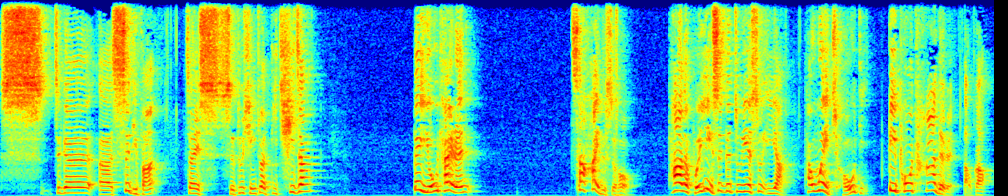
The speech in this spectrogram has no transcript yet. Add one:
是这个呃，斯提凡在使徒行传第七章被犹太人杀害的时候，他的回应是跟主耶稣一样，他为仇敌逼迫他的人祷告，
